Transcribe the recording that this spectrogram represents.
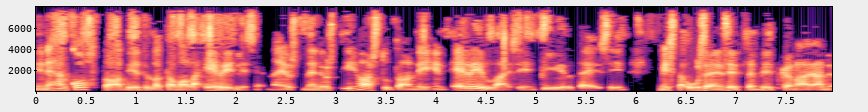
niin nehän kohtaa tietyllä tavalla erillisenä. Just, me just ihastutaan niihin erilaisiin piirteisiin, mistä usein sitten pitkän ajan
